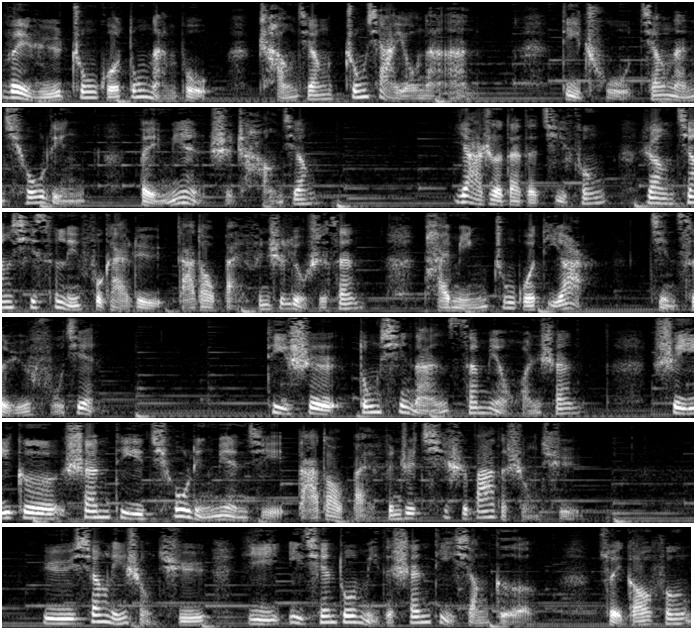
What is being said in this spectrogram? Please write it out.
位于中国东南部长江中下游南岸，地处江南丘陵，北面是长江。亚热带的季风让江西森林覆盖率达到百分之六十三，排名中国第二，仅次于福建。地势东西南三面环山，是一个山地丘陵面积达到百分之七十八的省区。与相邻省区以一千多米的山地相隔，最高峰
